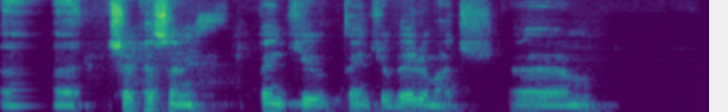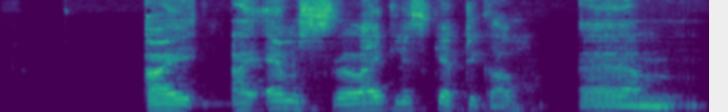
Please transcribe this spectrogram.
uh, Thank you. Thank you very much. Um, I, I am slightly skeptical um,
